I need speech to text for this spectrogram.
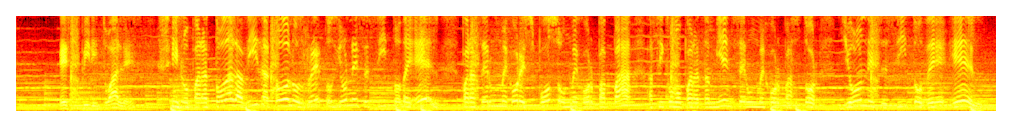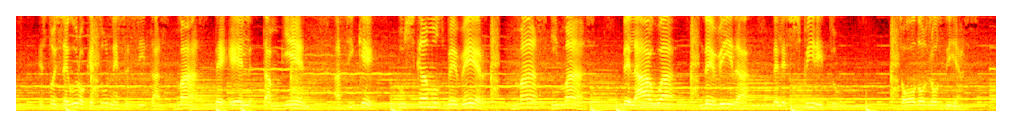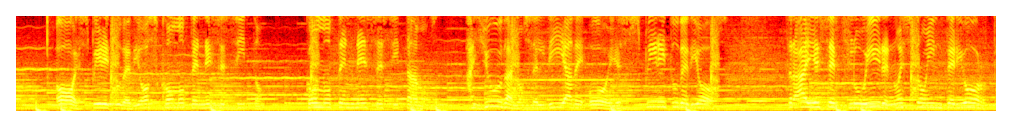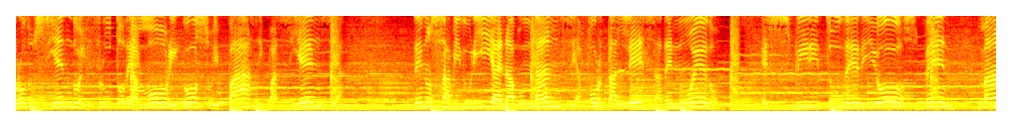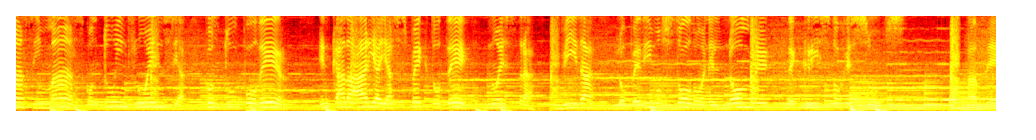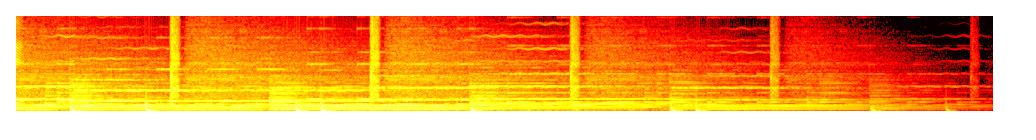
espirituales, sino para toda la vida, todos los retos. Yo necesito de Él para ser un mejor esposo, un mejor papá, así como para también ser un mejor pastor. Yo necesito de Él. Estoy seguro que tú necesitas más de Él también. Así que buscamos beber más y más del agua de vida del Espíritu todos los días. Oh Espíritu de Dios, cómo te necesito, cómo te necesitamos. Ayúdanos el día de hoy, Espíritu de Dios. Trae ese fluir en nuestro interior, produciendo el fruto de amor y gozo y paz y paciencia. Denos sabiduría en abundancia, fortaleza de nuevo. Espíritu de Dios, ven más y más con tu influencia, con tu poder. en cada área y aspecto de nuestra vida. Lo pedimos todo en el nombre de Cristo Jesús. Amén.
